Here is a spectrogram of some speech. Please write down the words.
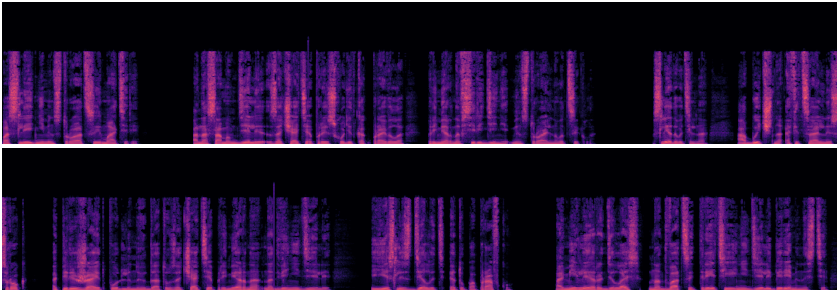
последней менструации матери, а на самом деле зачатие происходит, как правило, примерно в середине менструального цикла. Следовательно, обычно официальный срок опережает подлинную дату зачатия примерно на две недели, и если сделать эту поправку, Амилия родилась на 23-й неделе беременности –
